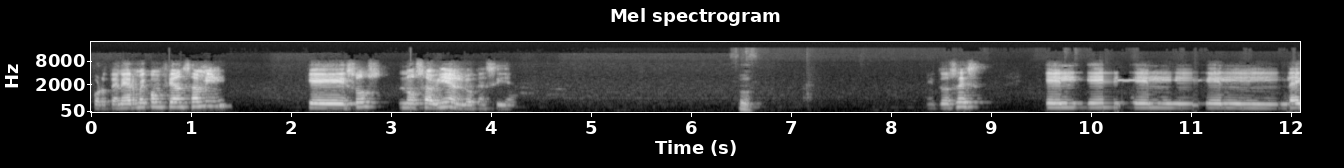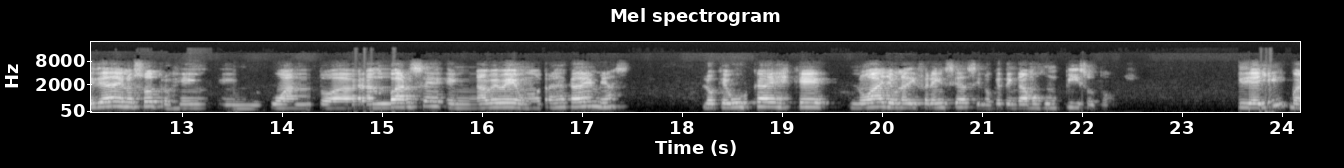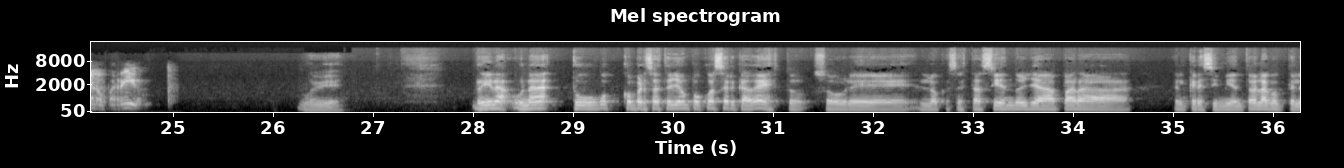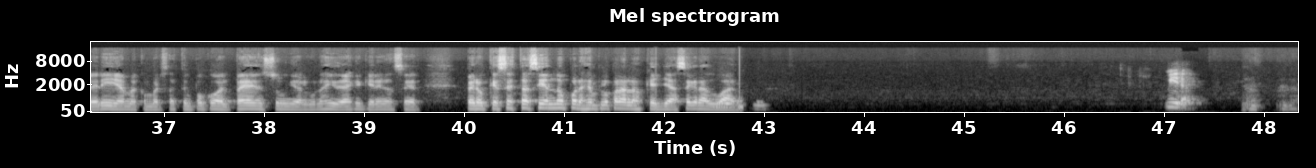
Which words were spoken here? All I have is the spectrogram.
por tenerme confianza a mí, que esos no sabían lo que hacían. Entonces, la idea de nosotros en, cuanto a graduarse en ABB o en otras academias, lo que busca es que no haya una diferencia, sino que tengamos un piso todos. Y de allí, bueno, para arriba. Muy bien. Rina, una, tú conversaste ya un poco acerca de esto, sobre lo que se está haciendo ya para el crecimiento de la coctelería, me conversaste un poco del pensum y algunas ideas que quieren hacer, pero ¿qué se está haciendo, por ejemplo, para los que ya se graduaron? Mira,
